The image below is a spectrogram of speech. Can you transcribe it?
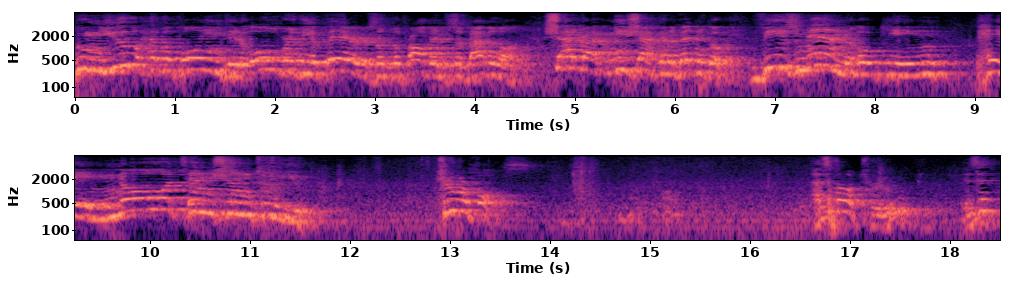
whom you have appointed over the affairs of the province of Babylon. Shadrach, Meshach, and Abednego. These men, O king, pay no attention to you. True or false? That's not true, is it?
